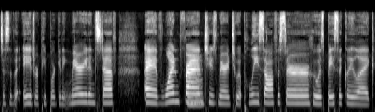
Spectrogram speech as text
just at the age where people are getting married and stuff. I have one friend mm-hmm. who's married to a police officer who is basically like,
